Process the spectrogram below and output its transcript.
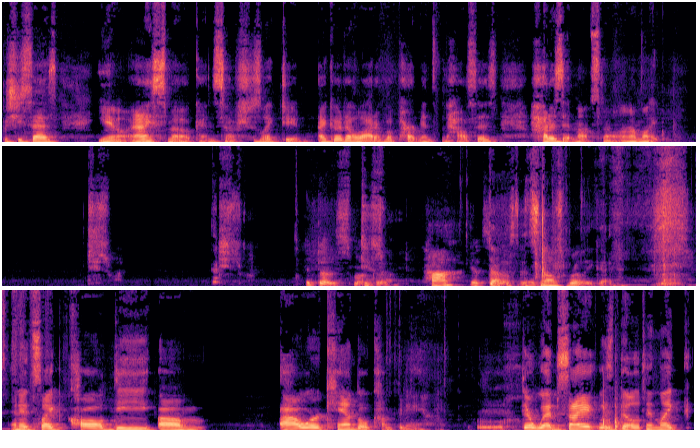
but she says, you know, and I smoke and stuff. She's like, dude, I go to a lot of apartments and houses. How does it not smell? And I'm like, just one, just one, It does smell just good. one. Huh? It It does. It smells really good. And it's like called the um Our Candle Company. Ugh. Their website was built in like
